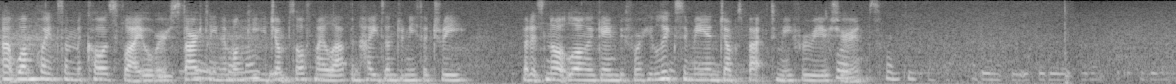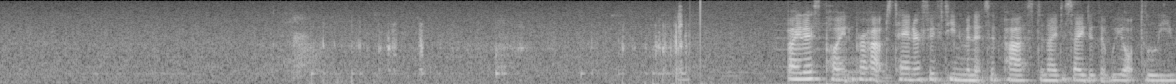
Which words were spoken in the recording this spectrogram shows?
At one point some macaws fly over, startling the monkey who jumps off my lap and hides underneath a tree. But it's not long again before he looks at me and jumps back to me for reassurance. By this point, perhaps 10 or 15 minutes had passed and I decided that we ought to leave.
